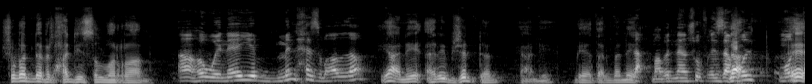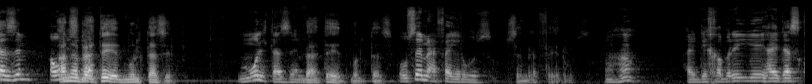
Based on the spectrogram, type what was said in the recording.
شو بدنا بالحديث الوراني. آه هو نايب من حزب الله. يعني قريب جدا يعني بهذا المناخ. لا ما بدنا نشوف إذا لا. ملت ملتزم أو إيه. أنا بعتقد ملتزم. ملتزم. بعتقد ملتزم. وسمع فيروز. سمع فيروز. أها. هيدي خبرية هيدا scoop.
